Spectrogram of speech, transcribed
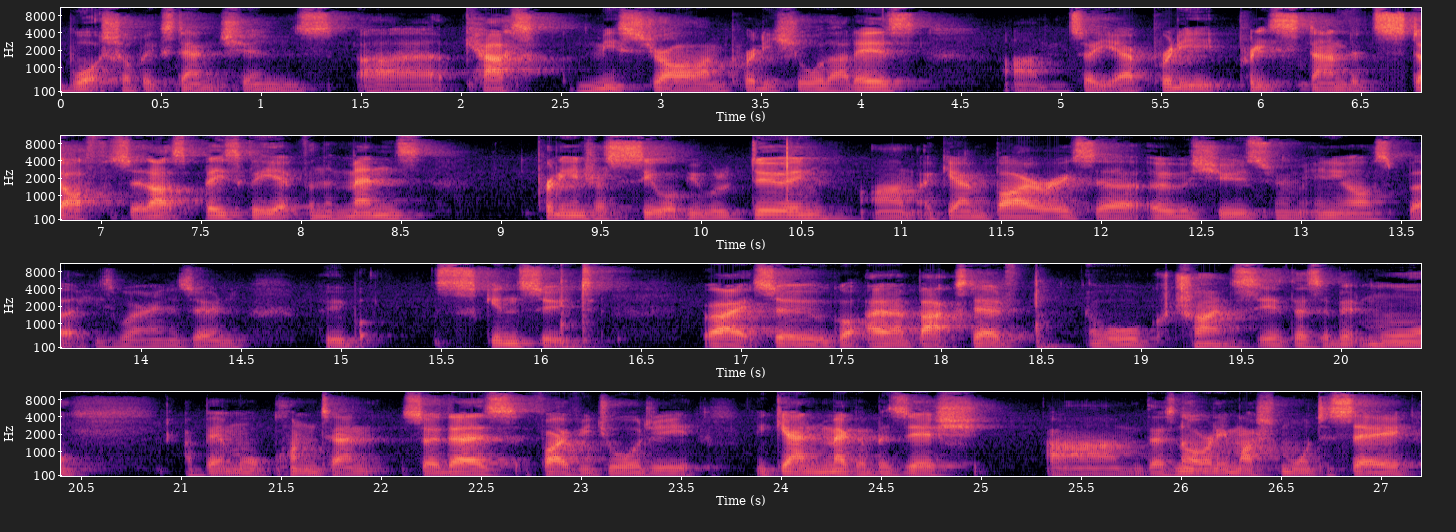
Wattshop extensions, uh, Kask Mistral, I'm pretty sure that is. Um, so yeah, pretty pretty standard stuff. So that's basically it from the men's. Pretty interested to see what people are doing. Um, again, BioRacer overshoes from Ineos, but he's wearing his own Hub skin suit. Right, so we've got Alan Backstead. We'll try and see if there's a bit more a bit more content. So there's 5 Georgie. Again, mega position. Um, there's not really much more to say.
